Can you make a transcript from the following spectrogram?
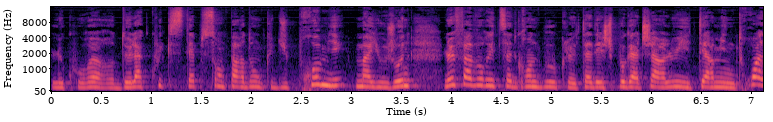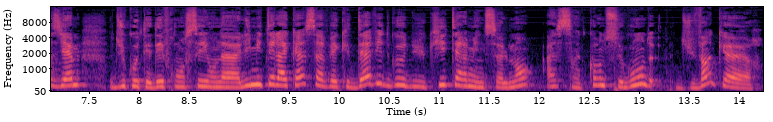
Le coureur de la Quick Step s'empare donc du premier maillot jaune. Le favori de cette grande boucle, Tadej Pogacar, lui, termine troisième. Du côté des Français, on a limité la casse avec David Godu qui termine seulement à 50 secondes du vainqueur.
